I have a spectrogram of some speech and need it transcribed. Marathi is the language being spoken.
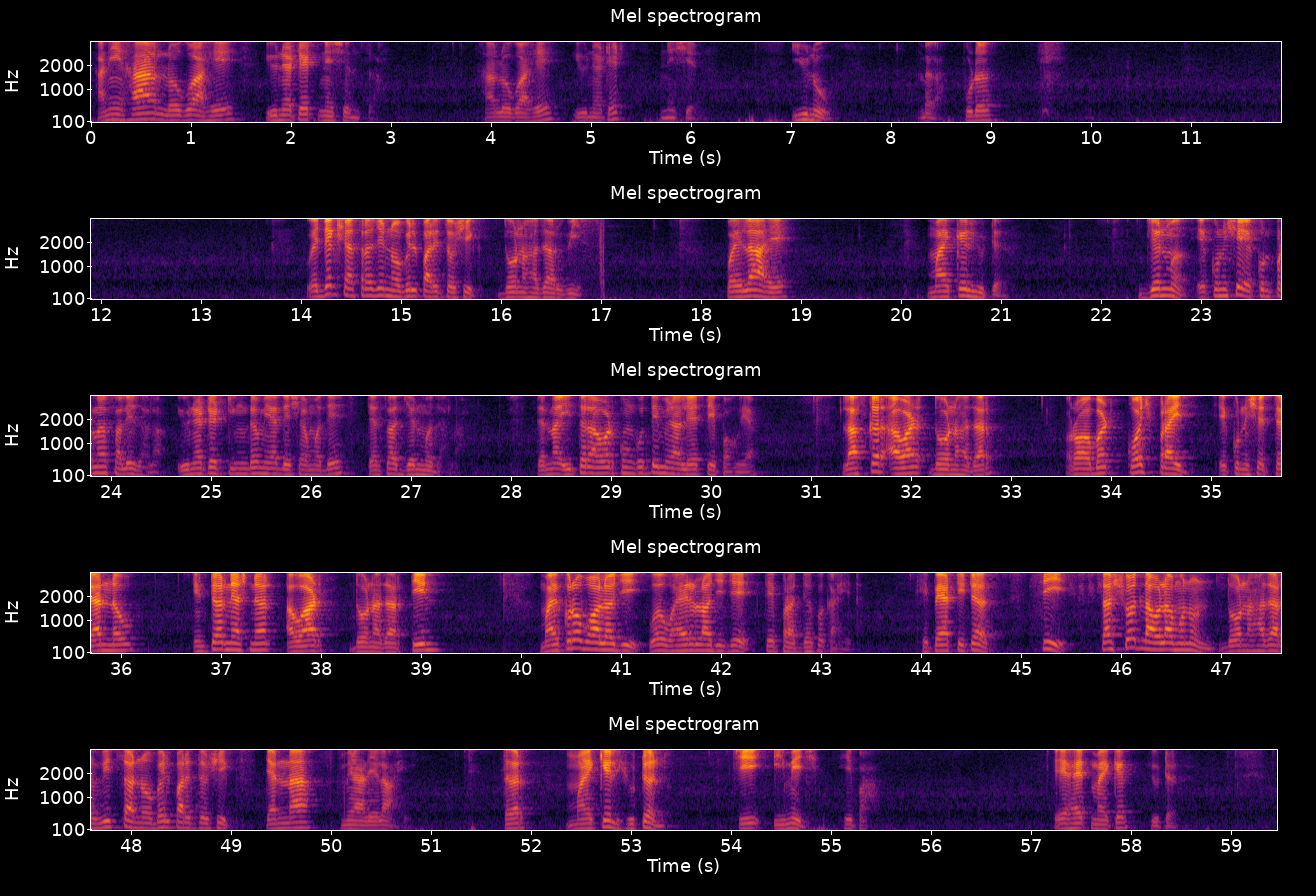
आणि हा लोगो आहे युनायटेड नेशनचा हा लोगो आहे युनायटेड नेशन युनो बघा पुढं. वैद्यकशास्त्राचे नोबेल पारितोषिक दोन हजार वीस. पहिला आहे मायकेल ह्युटन. जन्म एकोणीसशे एकोणपन्नास साली झाला. युनायटेड किंगडम या देशामध्ये त्यांचा जन्म झाला. त्यांना इतर अवॉर्ड कोणकोणते मिळाले आहेत ते पाहूया. लास्कर अवॉर्ड दोन हजार रॉबर्ट कोच प्राईज एकोणीसशे त्र्याण्णव इंटरनॅशनल अवॉर्ड दोन हजार तीन मायक्रोबॉलॉजी व व्हायरोलॉजीचे ते प्राध्यापक आहेत. हिपॅटिटस सी चा शोध लावला म्हणून दोन हजार वीसचा नोबेल पारितोषिक त्यांना मिळालेला आहे. तर मायकेल ह्युटनची इमेज हे पहा. हे आहेत मायकेल ह्युटन.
